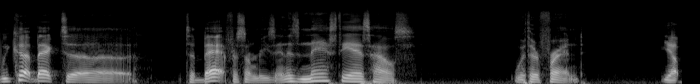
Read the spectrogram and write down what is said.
We cut back to uh, to Bat for some reason. This nasty ass house with her friend, Yep.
